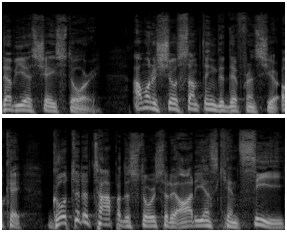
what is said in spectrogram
WSJ story? I want to show something the difference here. Okay, go to the top of the story so the audience can see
